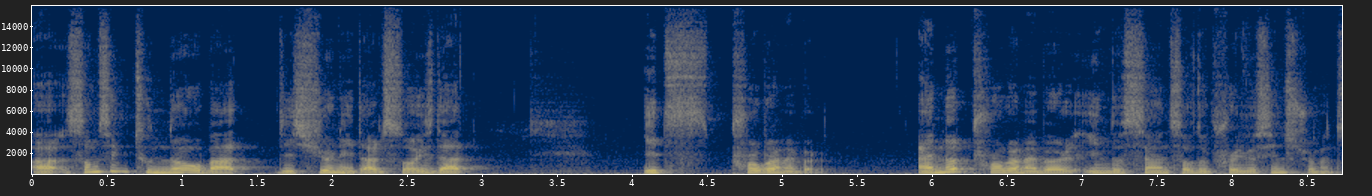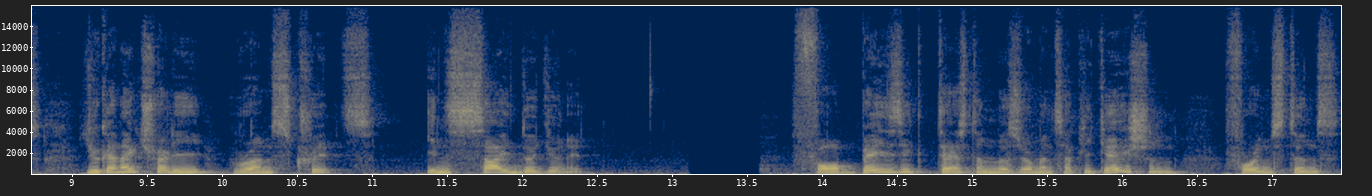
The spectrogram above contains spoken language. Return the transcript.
Uh, something to know about this unit also is that it's programmable and not programmable in the sense of the previous instruments. You can actually run scripts inside the unit. For basic test and measurements application, for instance,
